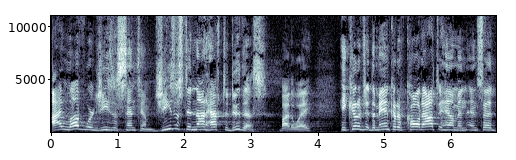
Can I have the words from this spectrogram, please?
I love where Jesus sent him. Jesus did not have to do this, by the way. He could have, the man could have called out to him and, and said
